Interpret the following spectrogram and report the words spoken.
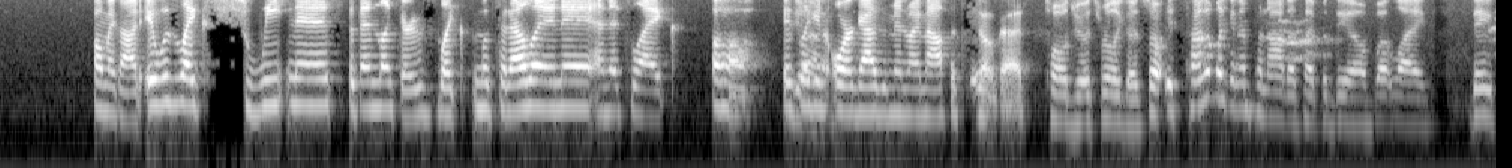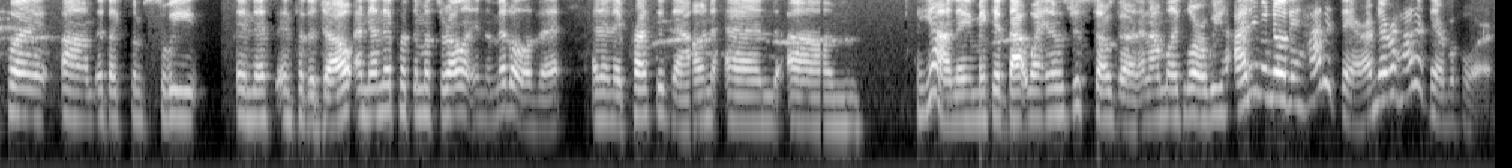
Oh my god, it was like sweetness, but then like there's like mozzarella in it, and it's like oh, it's like an orgasm in my mouth. It's so good. Told you it's really good. So it's kind of like an empanada type of deal, but like they put um like some sweetness into the dough, and then they put the mozzarella in the middle of it, and then they press it down, and um yeah, and they make it that way, and it was just so good. And I'm like, Laura, we I didn't even know they had it there. I've never had it there before.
